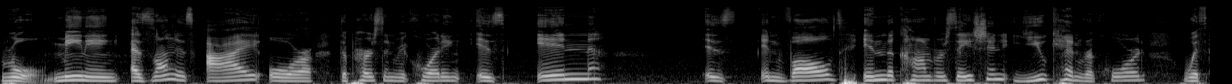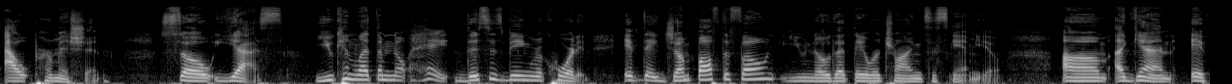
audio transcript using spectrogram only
rule, meaning as long as I or the person recording is in, is involved in the conversation, you can record without permission. So, yes, you can let them know, hey, this is being recorded. If they jump off the phone, you know that they were trying to scam you. Um, again, if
